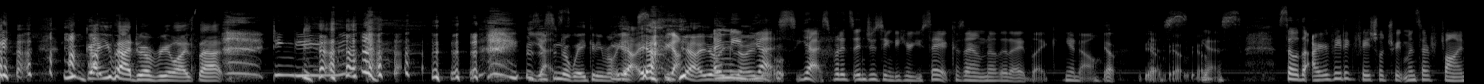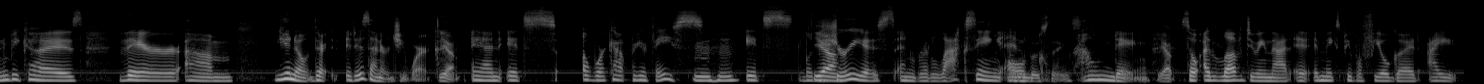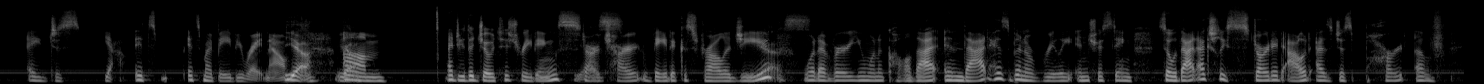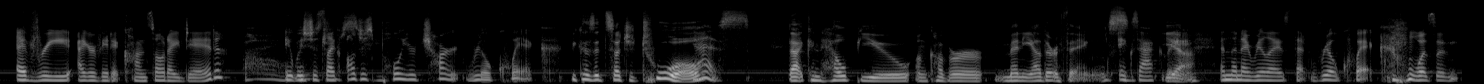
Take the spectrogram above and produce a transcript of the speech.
You've got you had to have realized that. ding ding. Is Yes. this an awakening moment? Yes. Yeah, yeah, yeah. You're I like, mean, no, know. yes, yes, but it's interesting to hear you say it because I don't know that I'd like, you know. Yep. Yep. yes, Yep. Yep. yes. So the Ayurvedic facial treatments are fun because they're, um, you know, they're, it is energy work. Yeah. and it's a workout for your face. It's Yeah. luxurious and relaxing All and those things. grounding. Yep. So I love doing that. It, it makes people feel good. I, I just, yeah, it's it's my baby right now. Yeah. Yeah. Um, I do the Jyotish readings, star Yes. chart, Vedic astrology, Yes. whatever you want to call that. And that has been a really interesting. So that actually started out as just part of every Ayurvedic consult I did. oh, it was just like, I'll just pull your chart real quick. because it's such a tool Yes, that can help you uncover many other things. exactly. Yeah. And then I realized that real quick wasn't,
